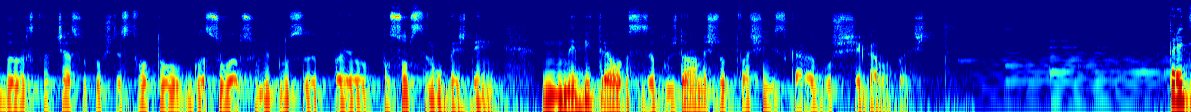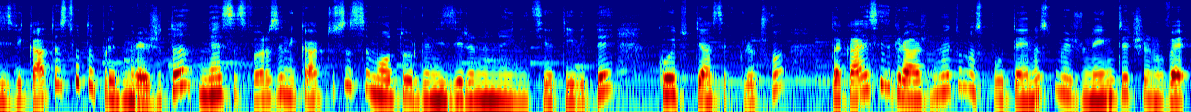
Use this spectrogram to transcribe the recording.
българската част от обществото гласува абсолютно по собствено убеждение. Не би трябвало да се заблуждаваме, защото това ще ни скара лоша шега в бъдеще. Предизвикателствата пред мрежата днес са свързани както с самото организиране на инициативите, в които тя се включва, така и с изграждането на сплотеност между нейните членове.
